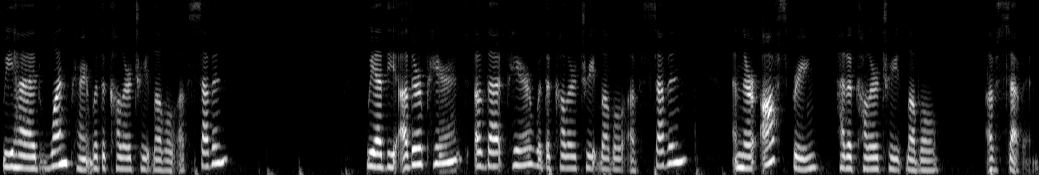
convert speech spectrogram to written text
we had one parent with a color trait level of 7. We had the other parent of that pair with a color trait level of 7, and their offspring had a color trait level of 7.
